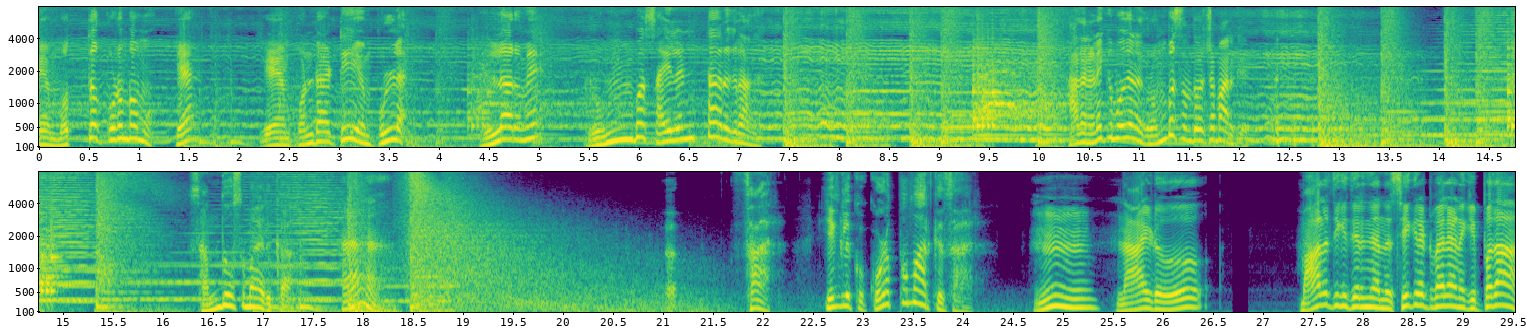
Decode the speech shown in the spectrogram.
என் மொத்த குடும்பமும் ஏன்? என் பொண்டாட்டி என் புள்ள எல்லாருமே ரொம்ப சைலண்டா இருக்கிறாங்க. அதை நினைக்கும் போது எனக்கு ரொம்ப சந்தோஷமா இருக்கு. சந்தோஷமா இருக்கா? சார் எங்களுக்கு குழப்பமா இருக்கு சார். ம் நாயுடு மாலதிக்கு தெரிஞ்ச அந்த சீக்ரெட் மேலே எனக்கு இப்போதான்.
